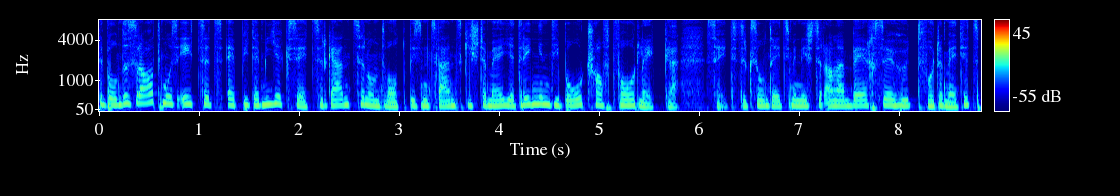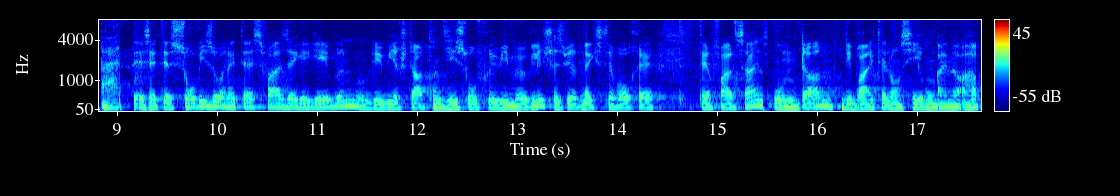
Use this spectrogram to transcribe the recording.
Der Bundesrat muss jetzt das Epidemiegesetz ergänzen und will bis zum 20. Mai eine dringende Botschaft vorlegen, sagt der Gesundheitsminister Alain Berset heute vor den Medien zu Bern. Es hätte sowieso eine Testphase gegeben und wir starten sie so früh wie möglich. Es wird nächste Woche der Fall sein. Und dann die breite Lancierung einer App.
